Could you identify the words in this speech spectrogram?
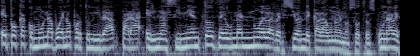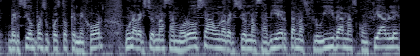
época como una buena oportunidad para el nacimiento de una nueva versión de cada uno de nosotros, una ve- versión por supuesto que mejor, una versión más amorosa, una versión más abierta, más fluida, más confiable.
